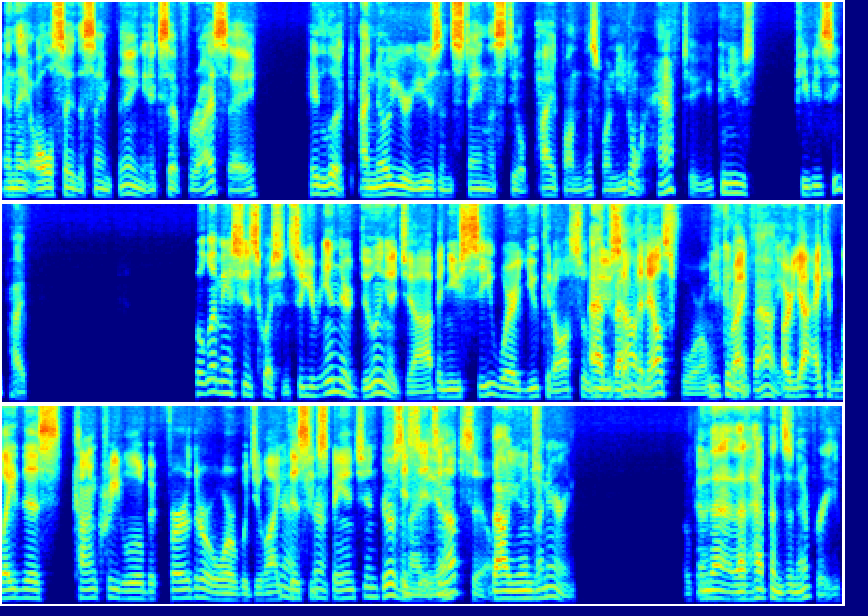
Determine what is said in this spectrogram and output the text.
and they all say the same thing, except for I say, "Hey, look, I know you're using stainless steel pipe on this one. You don't have to. You can use PVC pipe." But let me ask you this question. So you're in there doing a job and you see where you could also Add do something else for them, You can right? add value. Or yeah, I could lay this concrete a little bit further, or would you like Yeah, this sure. expansion? Here's an it's, it's an upsell. value engineering, Okay. and that that happens in every.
